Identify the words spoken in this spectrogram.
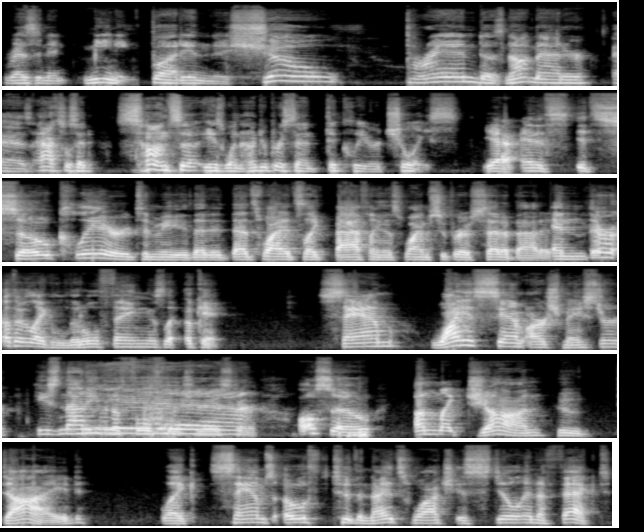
resonant meaning. But in the show, Bran does not matter. As Axle said, Sansa is 100% the clear choice. Yeah, and it's it's so clear to me that it, that's why it's like baffling. That's why I'm super upset about it. And there are other like little things like okay, Sam why is Sam Archmaester? He's not even yeah. a full fledged maester. Also, unlike Jon, who died, like Sam's oath to the Night's Watch is still in effect.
